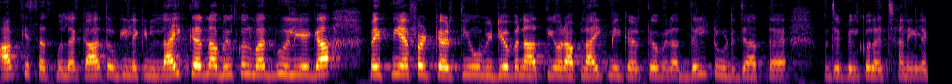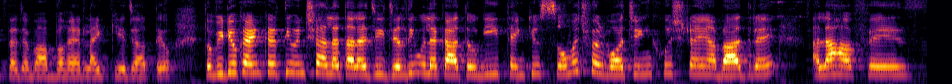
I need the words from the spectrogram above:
आपके साथ मुलाकात होगी। लेकिन लाइक करना बिल्कुल मत भूलिएगा। मैं इतनी एफ़र्ट करती हूँ वीडियो बनाती हूँ और आप लाइक नहीं करते हो, मेरा दिल टूट जाता है। मुझे बिल्कुल अच्छा नहीं लगता जब आप बग़ैर लाइक किए जाते हो। तो वीडियो का एंड करती हूँ इन ताला जी, जल्दी मुलाकात होगी। Thank you so much for watching खुश रहें, आबाद रहें। अल्लाह हाफिज़।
